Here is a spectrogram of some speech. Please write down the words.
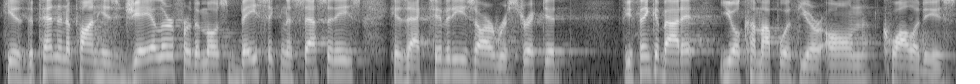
He is dependent upon his jailer for the most basic necessities. His activities are restricted. If you think about it, you'll come up with your own qualities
